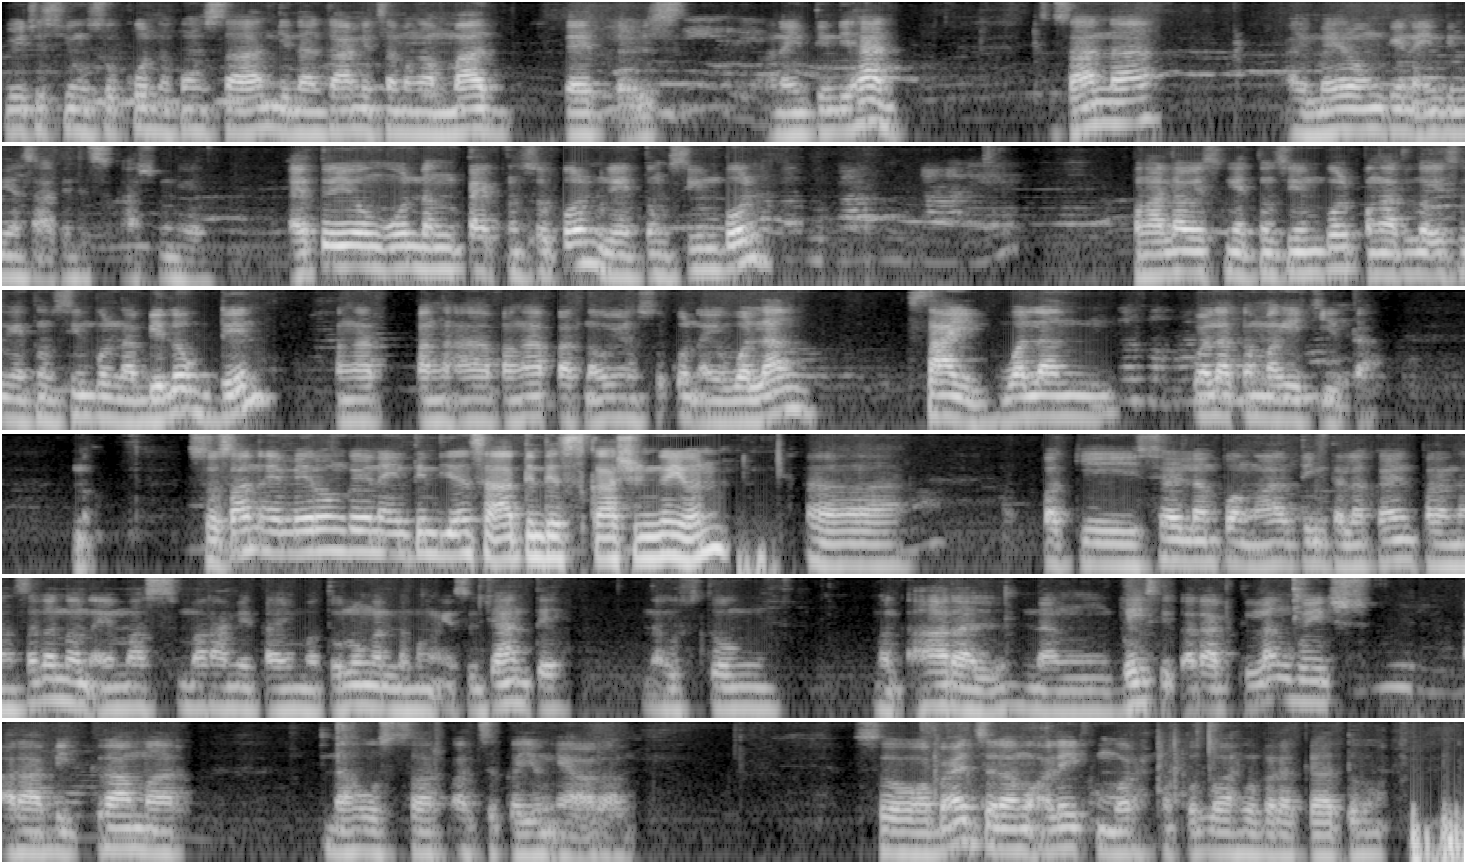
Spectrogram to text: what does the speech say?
which is yung sukun na kung saan ginagamit sa mga mad letters. Naintindihan? So sana ay mayroong kinaintindihan sa ating discussion ngayon. Ito yung unang type ng sukun, ganitong symbol. Pangalawa is ganitong symbol, pangatlo is ganitong symbol na bilog din. Pangat, pang, ah, pangapat na yung sukun ay walang sign, walang wala kang makikita. No. So sana ay meron kayo naintindihan sa ating discussion ngayon. Ah, paki-share lang po ang ating talakayan para nang sa ganun ay mas marami tayong matulungan ng mga estudyante na gustong mag-aral ng basic Arabic language, Arabic grammar, nahusarf at saka yung i-aral. So, abad, salamu alaikum warahmatullahi wabarakatuh.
